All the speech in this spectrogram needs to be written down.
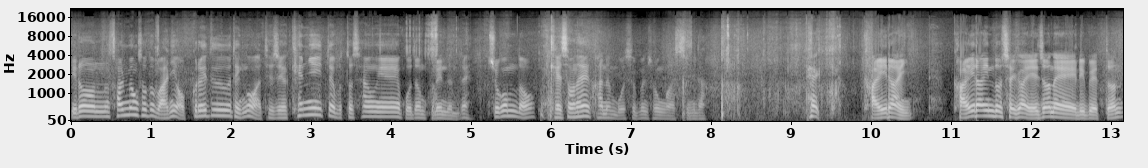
이런 설명서도 많이 업그레이드 된 것 같아요. 제가 캠리 때부터 사용해 보던 브랜드인데 조금 더 개선해 가는 모습은 좋은 것 같습니다. 팩, 가이라인. 가이라인도 제가 예전에 리뷰했던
